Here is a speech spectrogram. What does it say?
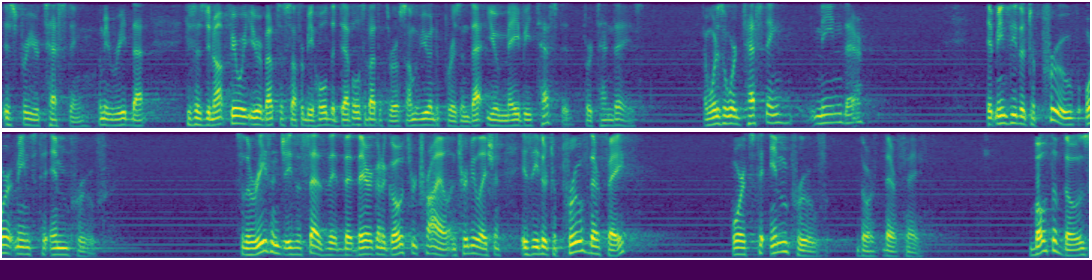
is for your testing. Let me read that. He says, Do not fear what you're about to suffer. Behold, the devil is about to throw some of you into prison that you may be tested for 10 days. And what does the word testing mean there? It means either to prove or it means to improve. So the reason Jesus says that, that they are going to go through trial and tribulation is either to prove their faith or it's to improve their, their faith. Both of those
